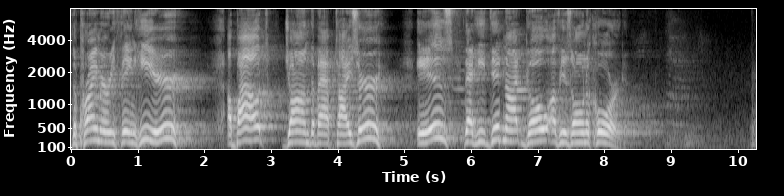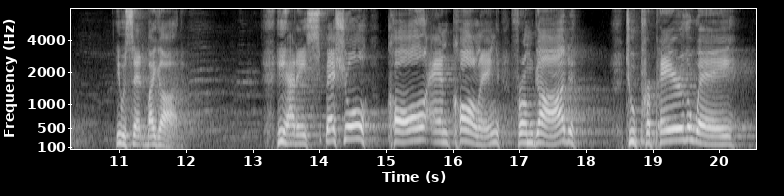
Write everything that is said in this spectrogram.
The primary thing here about John the Baptizer is that he did not go of his own accord. He was sent by God. He had a special call and calling from God to prepare the way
